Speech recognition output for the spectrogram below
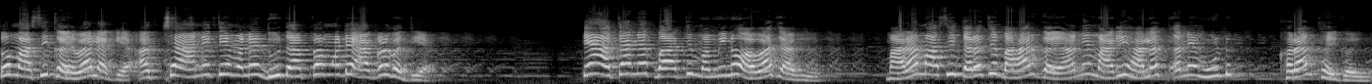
તો માસી કહેવા લાગ્યા, અચ્છા અને તે મને દૂધ આપવા માટે આગળ વધ્યા. ત્યાં અચાનક બહારથી મમ્મીનો અવાજ આવ્યો. મારા માસી તરત જ બહાર ગયા અને મારી હાલત અને મૂડ ખરાબ થઈ ગયું.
